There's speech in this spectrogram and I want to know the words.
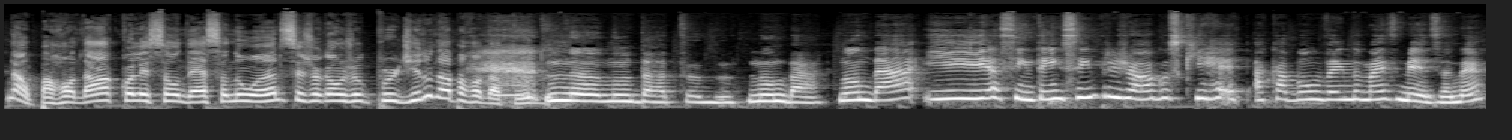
Não, pra rodar uma coleção dessa no ano, você jogar um jogo por dia, não dá pra rodar tudo. Não, não dá tudo. Não dá. Não dá. E assim, tem sempre jogos que acabam vendo mais mesa, né?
